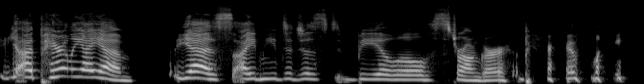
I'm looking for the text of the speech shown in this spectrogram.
Yeah, apparently I am. Yes, I need to just be a little stronger, apparently.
